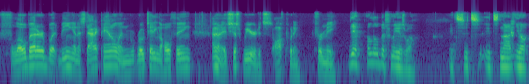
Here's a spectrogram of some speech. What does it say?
flow better, but being in a static panel and rotating the whole thing, I don't know. It's just weird. It's off-putting for me. Yeah, a little bit for me as well. It's it's it's not you know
